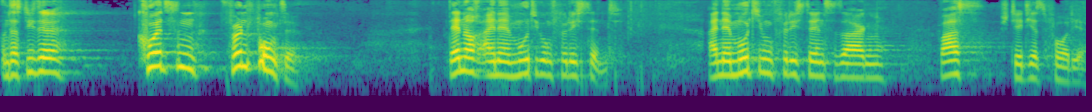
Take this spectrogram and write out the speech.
Und dass diese kurzen fünf Punkte dennoch eine Ermutigung für dich sind. Eine Ermutigung für dich sind, zu sagen, was steht jetzt vor dir?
